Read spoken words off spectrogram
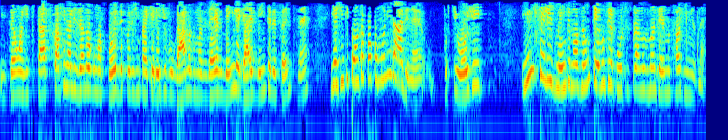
Então a gente está só finalizando algumas coisas, depois a gente vai querer divulgar, mas umas ideias bem legais, bem interessantes, né? E a gente conta com a comunidade, né? Porque hoje, infelizmente, nós não temos recursos para nos mantermos sozinhos, né?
